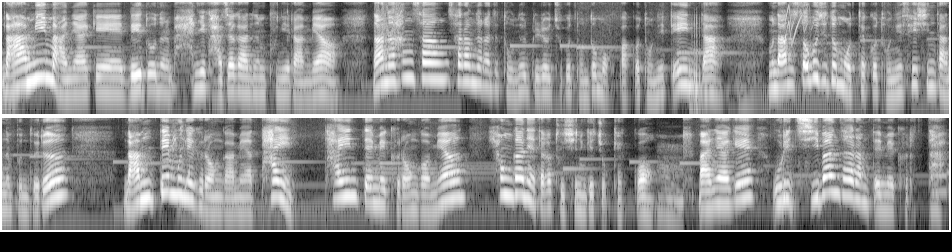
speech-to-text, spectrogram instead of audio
남이 만약에 내 돈을 많이 가져가는 분이라면 나는 항상 사람들한테 돈을 빌려주고 돈도 못 받고 돈이 떼인다. 뭐 나는 써보지도 못했고 돈이 새신다는 분들은 남 때문에 그런가 하면 타인 타인 때문에 그런 거면 현관에다가 두시는 게 좋겠고 음. 만약에 우리 집안 사람 때문에 그렇다.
